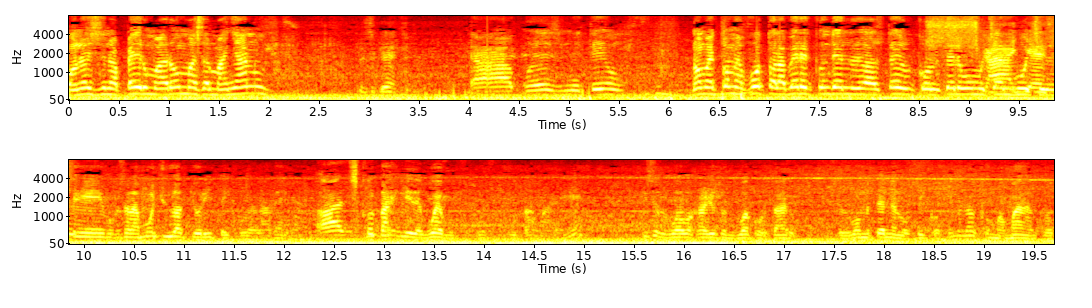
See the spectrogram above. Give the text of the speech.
¿Conoces a Pedro Maromas al mañana? ¿Es qué? Ah, pues mi tío. No me tome foto a la verga que un día a usted, con usted le voy a mochar el. Cállese, porque se la mocho yo aquí ahorita, hijo de la verga. Ah, Un disculpe. bájale de huevos, puta madre, ¿eh? Y se los voy a bajar, yo se los voy a cortar. Se los voy a meter en el hocico. Aquí no con mamá nosotros.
